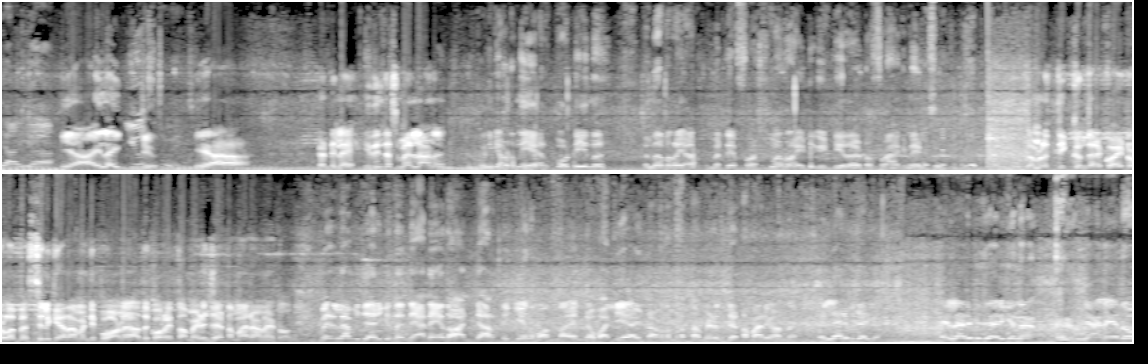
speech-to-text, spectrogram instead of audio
Yeah, yeah. Yeah, I like to. Yeah. കണ്ടില്ലേ ഇതിന്റെ സ്മെല്ലാണ് എനിക്ക് അവിടെ നിന്ന് എയർപോർട്ടിൽ നിന്ന് എന്താ പറയാ മറ്റേ ഫ്രഷ്നറായിട്ട് കിട്ടിയതായിട്ടോ ഫ്രാഗ്നൻസ് നമ്മൾ തിക്കും തിരക്കുമായിട്ടുള്ള ബസ്സിൽ കയറാൻ വേണ്ടി പോവാണ്. അത് കുറെ തമിഴും ചേട്ടന്മാരാണ് കേട്ടോ. ഇവരെല്ലാം വിചാരിക്കുന്നത് ഞാൻ ഏതോ അന്റാർട്ടിക്കയിൽ നിന്ന് വന്ന എന്നോ വലിയതായിട്ടാണ് നമ്മുടെ തമിഴ് ചേട്ടന്മാർ വന്നത് എല്ലാവരും വിചാരിക്കും എല്ലാവരും വിചാരിക്കുന്ന ഞാനേതോ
